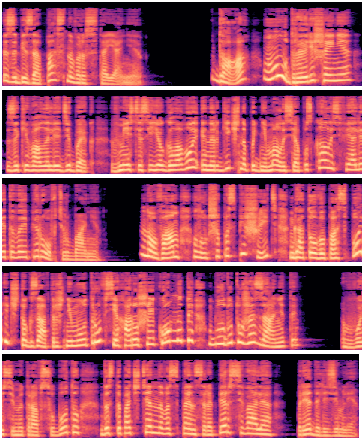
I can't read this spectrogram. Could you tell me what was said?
с безопасного расстояния. «Да, мудрое решение», — закивала леди Бек. Вместе с ее головой энергично поднималось и опускалось фиолетовое перо в тюрбане. «Но вам лучше поспешить. Готова поспорить, что к завтрашнему утру все хорошие комнаты будут уже заняты». В восемь утра в субботу достопочтенного Спенсера Персиваля предали земле.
